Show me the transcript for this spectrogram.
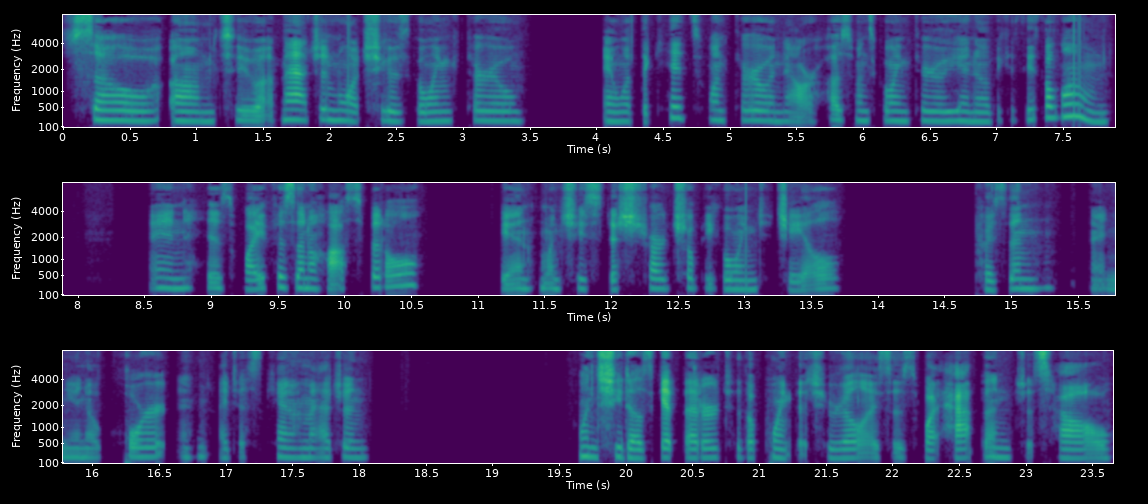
So, um, to imagine what she was going through and what the kids went through and now her husband's going through, you know, because he's alone. And his wife is in a hospital. And when she's discharged, she'll be going to jail, prison, and, you know, court. And I just can't imagine when she does get better to the point that she realizes what happened, just how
